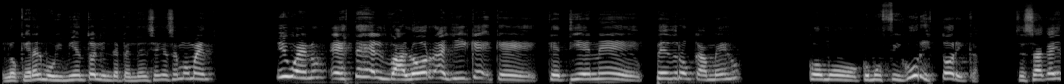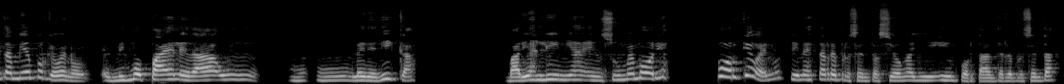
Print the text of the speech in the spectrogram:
lo que era el movimiento de la independencia en ese momento. Y bueno, este es el valor allí que, que, tiene Pedro Camejo como, como figura histórica. Se saca ahí también porque, bueno, el mismo Páez le da un, le dedica varias líneas en su memoria porque, bueno, tiene esta representación allí importante, representa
